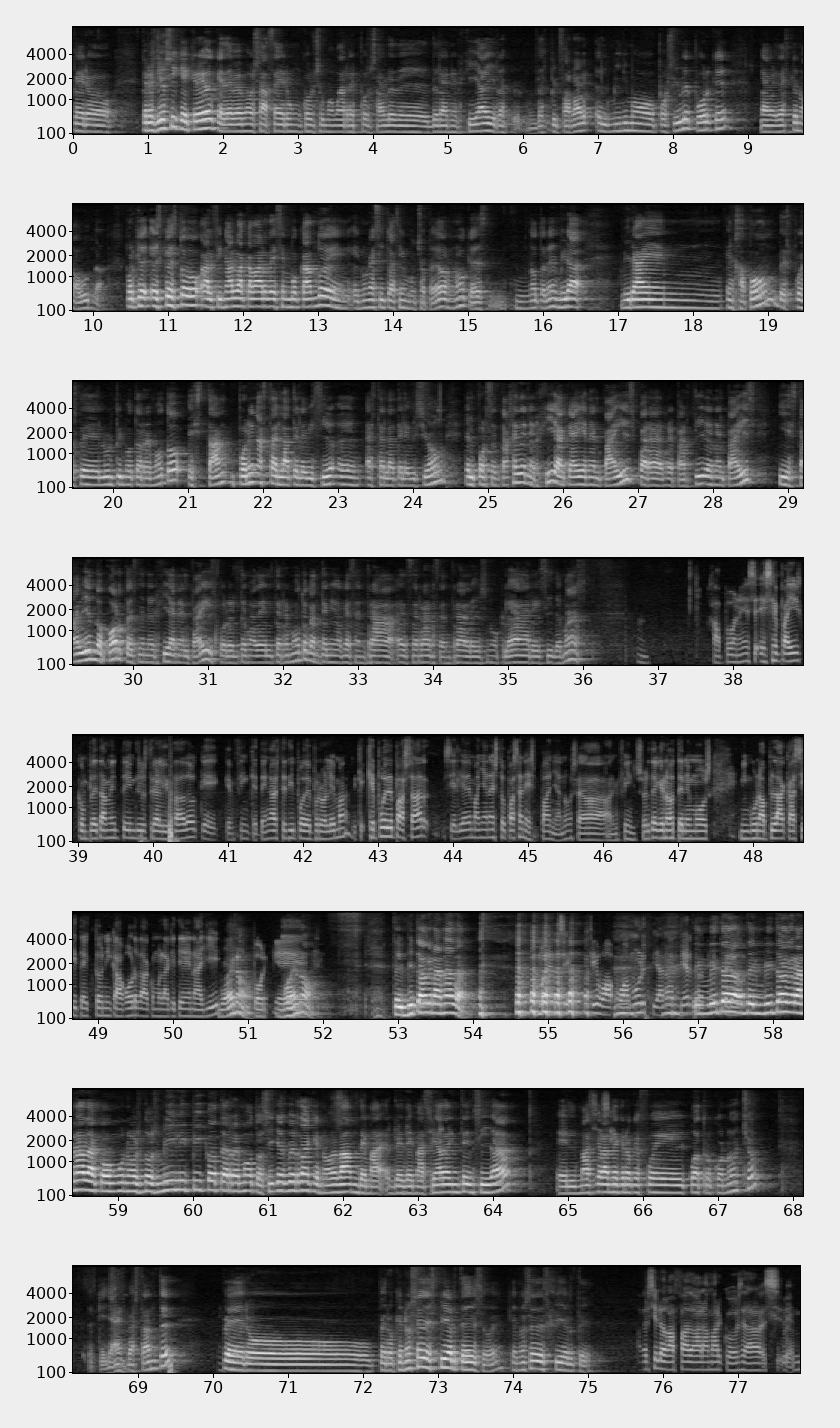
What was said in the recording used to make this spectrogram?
pero pero yo sí que creo que debemos hacer un consumo más responsable de, la energía y despilfarrar el mínimo posible porque la verdad es que no abunda. Porque es que esto al final va a acabar desembocando en, una situación mucho peor, ¿no? Que es no tener, mira, mira en, Japón, después del último terremoto, están, ponen hasta en la televisión, hasta en la televisión el porcentaje de energía que hay en el país para repartir en el país y está habiendo cortes de energía en el país por el tema del terremoto que han tenido que eh, cerrar centrales nucleares y demás. Japón, es ese país completamente industrializado que, en fin, que tenga este tipo de problemas. ¿Qué, puede pasar si el día de mañana esto pasa en España, no? O sea, en fin, suerte que no tenemos ninguna placa así tectónica gorda como la que tienen allí. Bueno, bueno, te invito a Granada. Bueno, sí, o, a, Murcia, ¿no? Es cierto. Te invito, te invito a Granada con unos dos mil y pico terremotos. Sí que es verdad que no dan de, de demasiada intensidad. El más grande creo que fue 4,8, que ya es bastante, pero, pero que no se despierte eso, ¿eh? que no se despierte ver si lo he gafado ahora, Marco. O sea,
